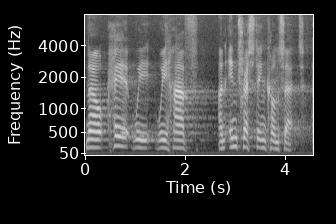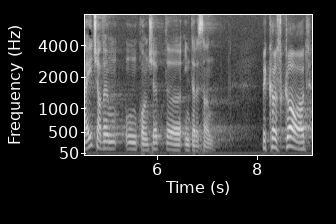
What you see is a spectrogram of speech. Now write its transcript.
Now, here we, we have an interesting concept Aici avem un concept uh, interesant, because God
